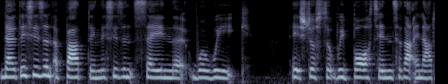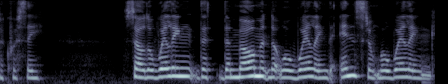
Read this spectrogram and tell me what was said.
Now, this isn't a bad thing. This isn't saying that we're weak. It's just that we've bought into that inadequacy. So the willing, the, the moment that we're willing, the instant we're willing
